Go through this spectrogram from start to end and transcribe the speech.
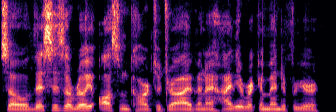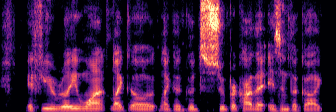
So this is a really awesome car to drive, and I highly recommend it for your if you really want like a like a good supercar that isn't the guy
